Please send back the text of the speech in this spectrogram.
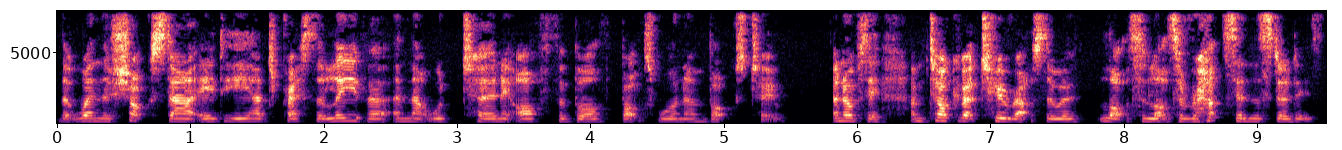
that when the shock started, he had to press the lever and that would turn it off for both box one and box two. And obviously, I'm talking about two rats, there were lots and lots of rats in the studies.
